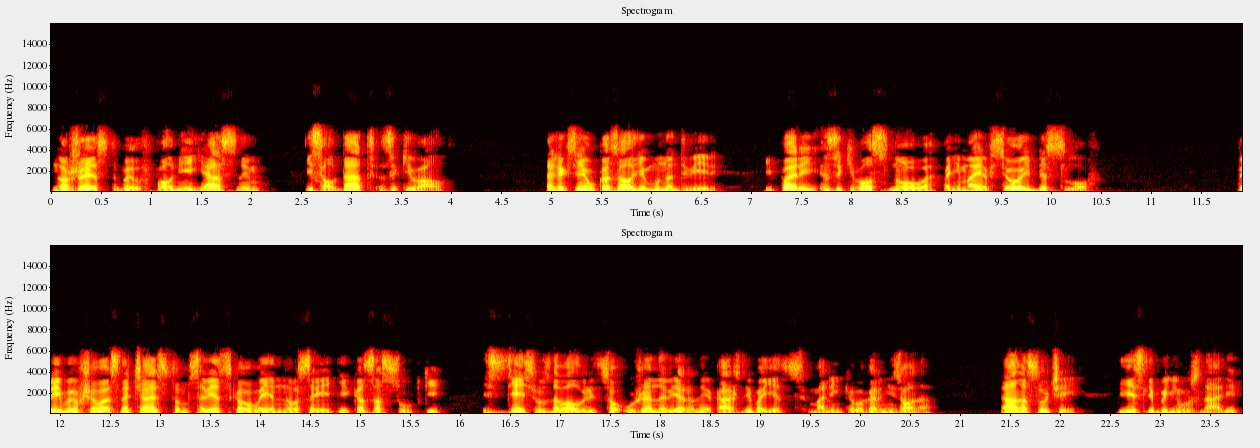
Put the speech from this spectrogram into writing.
но жест был вполне ясным, и солдат закивал. Алексей указал ему на дверь, и парень закивал снова, понимая все и без слов. Прибывшего с начальством советского военного советника за сутки здесь узнавал в лицо уже, наверное, каждый боец маленького гарнизона. А на случай, если бы не узнали,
